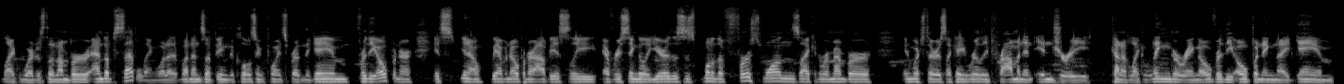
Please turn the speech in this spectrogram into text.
like where does the number end up settling? What, what ends up being the closing point spread in the game for the opener? It's, you know, we have an opener obviously every single year. This is one of the first ones I can remember in which there is like a really prominent injury kind of like lingering over the opening night game.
